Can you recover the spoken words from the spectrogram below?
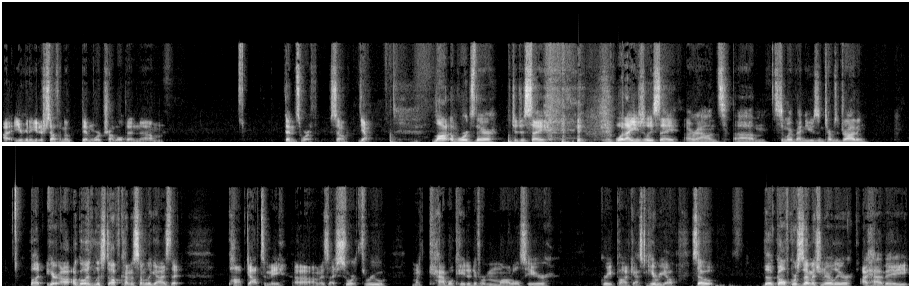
uh, you're going to get yourself in a bit more trouble than um, than it's worth. So yeah, lot of words there to just say what I usually say around um, similar venues in terms of driving. But here, I'll go ahead and list off kind of some of the guys that popped out to me um, as I sort through my cavalcade of different models here. Great podcasting. Here we go. So the golf courses I mentioned earlier, I have a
